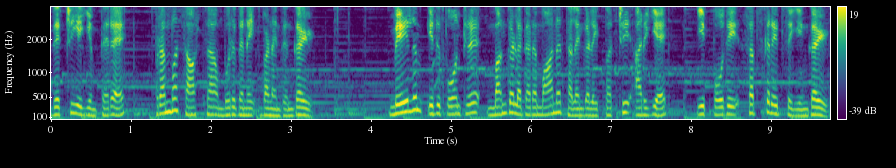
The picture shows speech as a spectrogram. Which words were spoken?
வெற்றியையும் பெற பிரம்மசாஸ்தா முருகனை வணங்குங்கள். மேலும் இது போன்ற மங்களகரமான தலங்களைப் பற்றி அறிய இப்போதே சப்ஸ்கிரைப் செய்யுங்கள்.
